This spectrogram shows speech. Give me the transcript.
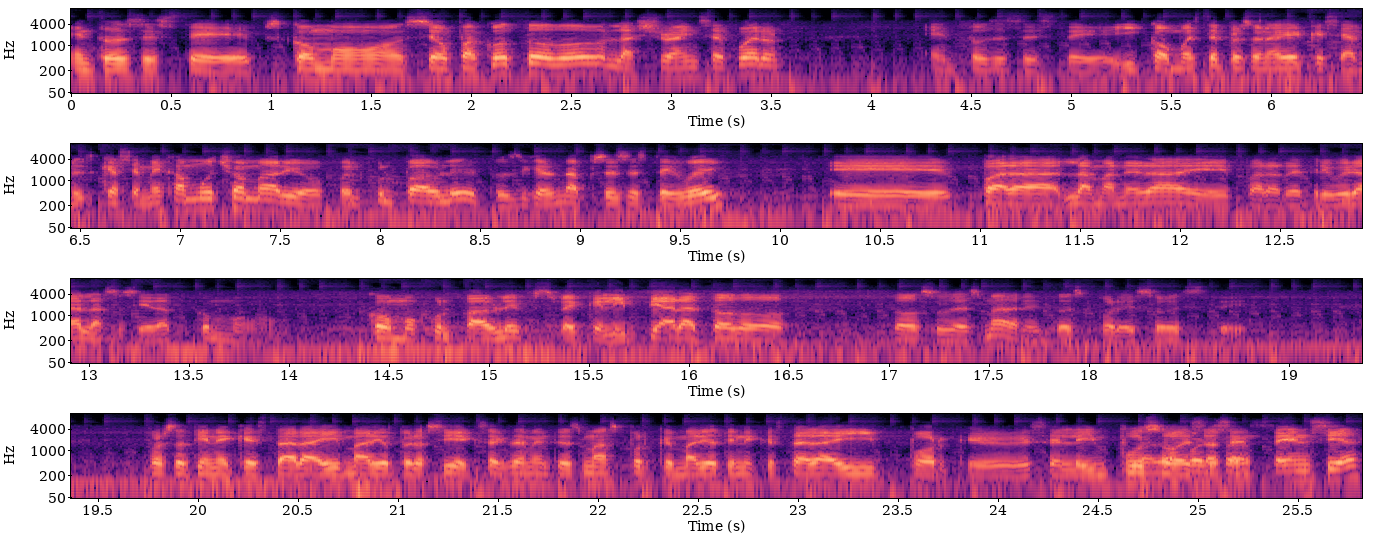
Entonces, este, pues como se opacó todo, las shrines se fueron. Entonces, este, y como este personaje que se que asemeja mucho a Mario fue el culpable, entonces dijeron, ah, pues es este güey, eh, para la manera de, para retribuir a la sociedad como, como culpable, pues fue que limpiara todo, todo su desmadre. Entonces, por eso, este, por eso tiene que estar ahí Mario, pero sí, exactamente, es más porque Mario tiene que estar ahí porque se le impuso esa sentencia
